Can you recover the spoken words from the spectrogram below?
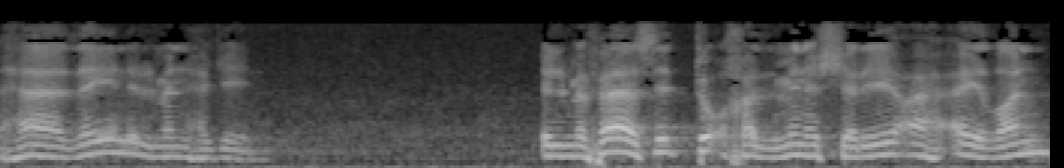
هذين المنهجين. المفاسد تؤخذ من الشريعة أيضا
